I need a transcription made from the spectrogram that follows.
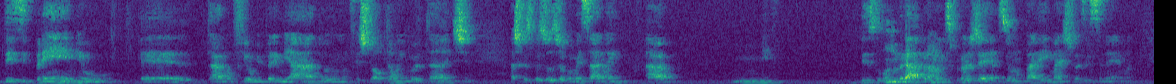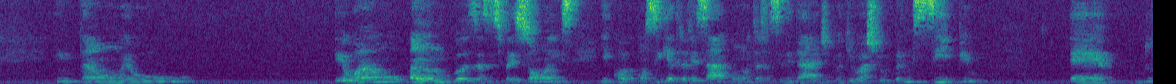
desse prêmio, é, tá no filme premiado em um festival tão importante, acho que as pessoas já começaram a, a me vislumbrar para muitos projetos. Eu não parei mais de fazer cinema. Então eu eu amo ambas as expressões e co consegui atravessar com muita facilidade, porque eu acho que o princípio é do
